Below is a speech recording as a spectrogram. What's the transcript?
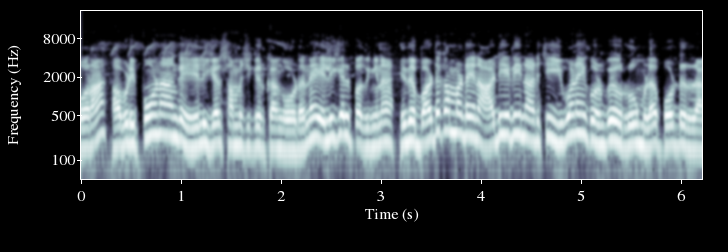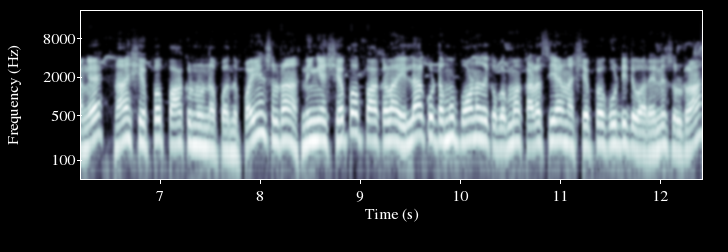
போறான். அப்படி போனால் அங்க எலிகள் சமைச்சுக்கு இருக்காங்க. உடனே எலிகள் பாத்தீங்கன்னா இந்த படுக்க மாட்டேன் அடி அடின்னு அடிச்சு இவனை கொண்டு போய் ரூமில் ரூம்ல போட்டுடுறாங்க. நான் ஷெப்பை பார்க்கணும்னு அப்போ அந்த பையன் சொல்றான் நீங்க ஷெப்பை பார்க்கலாம் எல்லா கூட்டமும் போனதுக்கு அப்புறமா கடைசியா நான் ஷெப்பை கூட்டிட்டு வரேன்னு சொல்றான்.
